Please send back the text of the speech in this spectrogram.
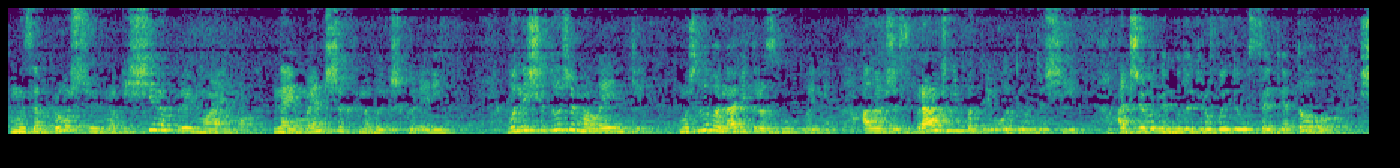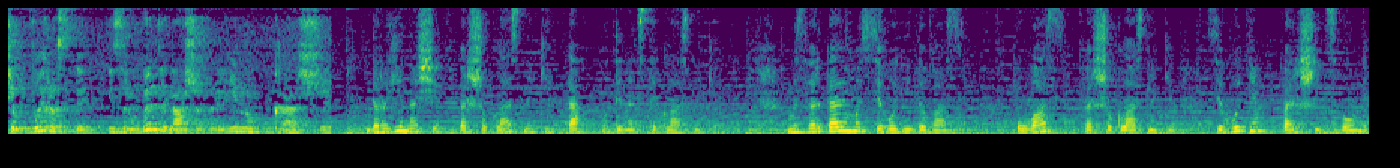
ми запрошуємо і щиро приймаємо найменших нових школярів. Вони ще дуже маленькі, можливо, навіть розгублені, але вже справжні патріоти у душі, адже вони будуть робити усе для того, щоб вирости і зробити нашу країну кращою. Дорогі наші першокласники та одинадцятикласники, ми звертаємось сьогодні до вас. У вас, першокласники, сьогодні перший дзвоник.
